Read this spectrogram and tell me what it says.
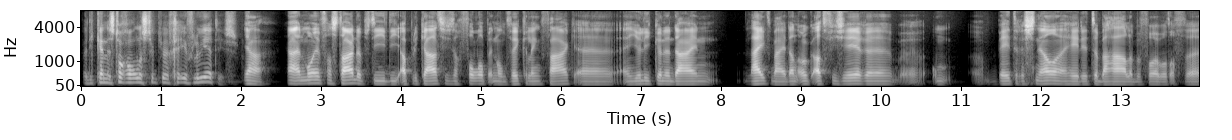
waar die kennis toch al een stukje geëvalueerd is. Ja, ja, en het mooie van startups, die, die applicaties nog volop in ontwikkeling vaak. Uh, en jullie kunnen daarin, lijkt mij, dan ook adviseren uh, om betere snelheden te behalen bijvoorbeeld. Of uh,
